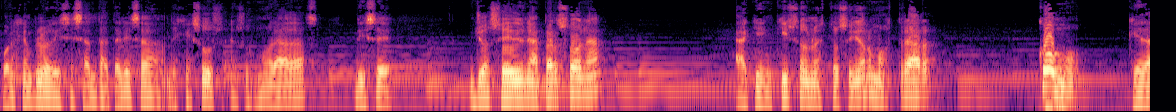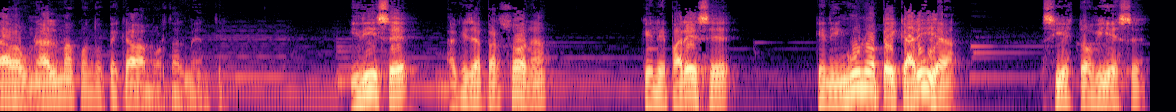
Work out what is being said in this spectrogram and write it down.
por ejemplo, lo dice Santa Teresa de Jesús en sus moradas, dice, yo sé de una persona a quien quiso nuestro Señor mostrar cómo quedaba un alma cuando pecaba mortalmente. Y dice aquella persona que le parece que ninguno pecaría si esto viese,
